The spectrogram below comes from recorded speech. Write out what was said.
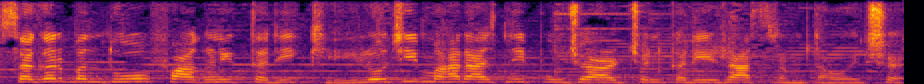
સગર બંધુઓ ફાગણી તરીકે ઇલોજી મહારાજની પૂજા અર્ચન કરી રાસ રમતા હોય છે.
